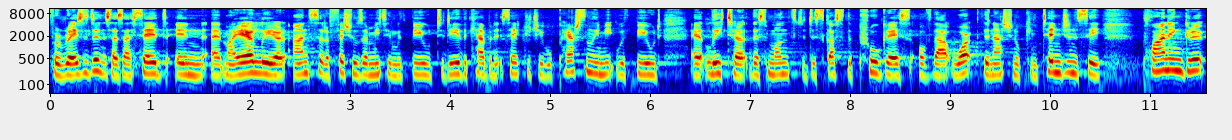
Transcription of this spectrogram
for residents. As I said in uh, my earlier answer, officials are meeting with Build today. The Cabinet Secretary will personally meet with Build uh, later this month to discuss the progress of that work. The National Contingency Planning Group,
